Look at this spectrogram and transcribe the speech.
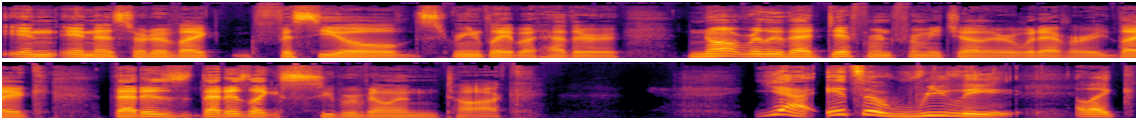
in in a sort of like facile screenplay about how they're not really that different from each other or whatever like that is that is like supervillain talk yeah, it's a really like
